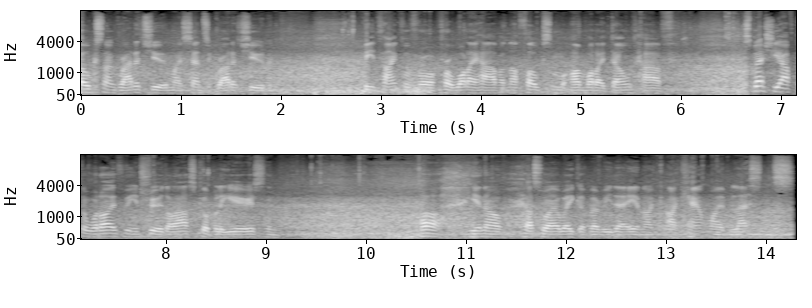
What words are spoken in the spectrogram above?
focus on gratitude and my sense of gratitude and being thankful for, for what I have and not focusing on what I don't have. Especially after what I've been through the last couple of years and oh, you know, that's why I wake up every day and I, I count my blessings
